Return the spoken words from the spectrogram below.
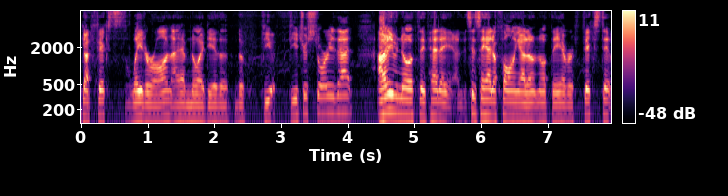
got fixed later on. I have no idea the the fu- future story of that. I don't even know if they've had a since they had a falling out. I don't know if they ever fixed it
